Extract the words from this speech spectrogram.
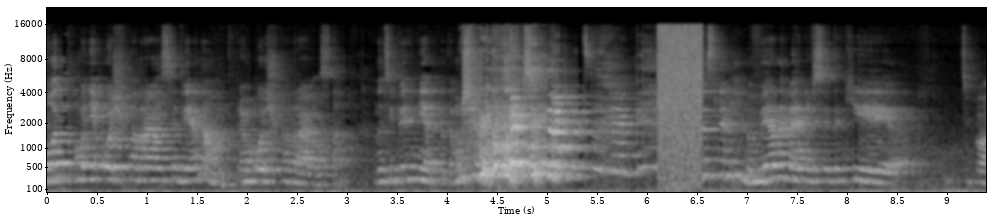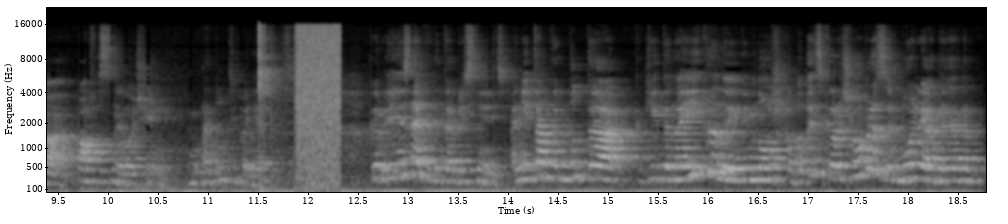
Вот мне очень понравился Веном, прям очень понравился. Но теперь нет, потому что мне очень нравится Веном. В Веноме они все такие, типа, пафосные очень, а тут типа нет. Я не знаю, как это объяснить. Они там как будто какие-то наигранные немножко. Вот эти, короче, образы более, наверное,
